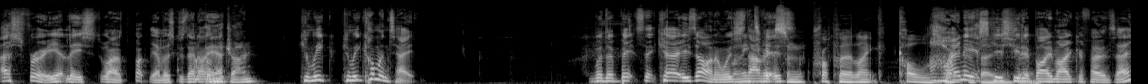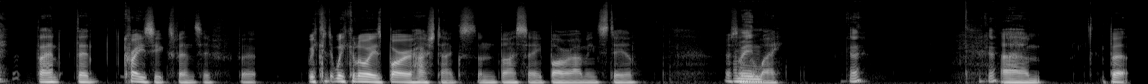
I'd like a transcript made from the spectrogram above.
us three at least? Well, fuck the others because they're not bring the here. drone. Can we? Can we commentate with the bits that Curtie's on, and we'll We'll just need to have get it? As, some proper like Coles. oh, any excuse you to buy microphones, eh? They're they're crazy expensive, but we could we could always borrow hashtags, and by say borrow I mean steal. There's I mean, way. okay. Okay. Um, but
